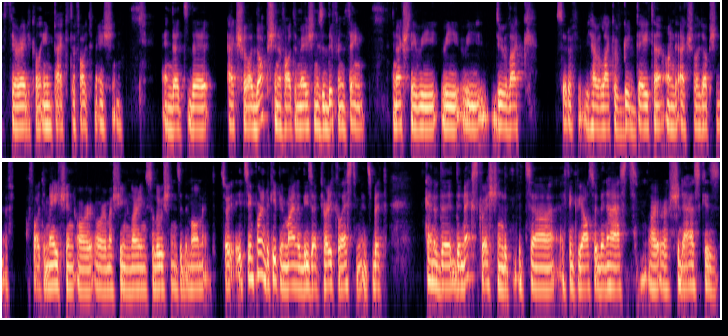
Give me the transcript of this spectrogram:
theoretical impact of automation, and that the actual adoption of automation is a different thing. And actually, we we we do lack sort of we have a lack of good data on the actual adoption of, of automation or or machine learning solutions at the moment. So it's important to keep in mind that these are theoretical estimates, but kind of the, the next question that, that uh, I think we also then asked or should ask is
